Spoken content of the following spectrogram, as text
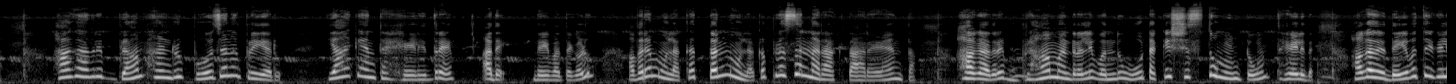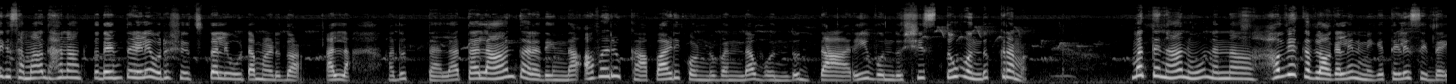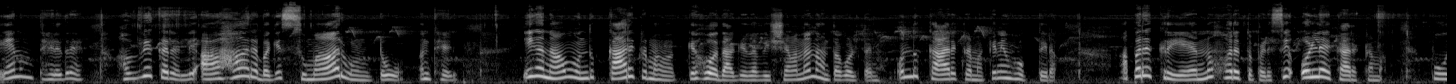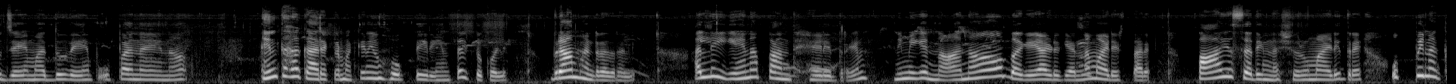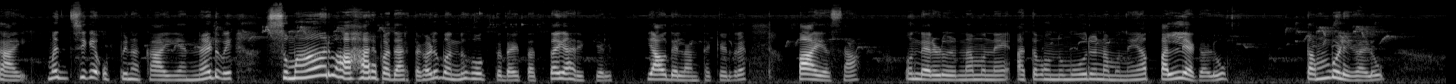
ಹಾಗಾದರೆ ಬ್ರಾಹ್ಮಣರು ಭೋಜನ ಪ್ರಿಯರು. ಯಾಕೆ ಅಂತ ಹೇಳಿದರೆ, ಅದೇ ದೇವತೆಗಳು ಅವರ ಮೂಲಕ ತನ್ಮೂಲಕ ಪ್ರಸನ್ನರಾಗ್ತಾರೆ ಅಂತ. ಹಾಗಾದರೆ ಬ್ರಾಹ್ಮಣರಲ್ಲಿ ಒಂದು ಊಟಕ್ಕೆ ಶಿಸ್ತು ಉಂಟು ಅಂತ ಹೇಳಿದೆ. ಹಾಗಾದರೆ ದೇವತೆಗಳಿಗೆ ಸಮಾಧಾನ ಆಗ್ತದೆ ಅಂತ ಹೇಳಿ ಅವರು ಶಿಸ್ತಲ್ಲಿ ಊಟ ಮಾಡೋದು? ಅಲ್ಲ, ಅದು ತಲತಲಾಂತರದಿಂದ ಅವರು ಕಾಪಾಡಿಕೊಂಡು ಬಂದ ಒಂದು ದಾರಿ, ಒಂದು ಶಿಸ್ತು, ಒಂದು ಕ್ರಮ. ಮತ್ತು ನಾನು ನನ್ನ ಹವ್ಯಕ ವ್ಲಾಗಲ್ಲಿ ನಿಮಗೆ ತಿಳಿಸಿದ್ದೆ. ಏನು ಅಂತ ಹೇಳಿದರೆ ಹವ್ಯಕರಲ್ಲಿ ಆಹಾರ ಬಗ್ಗೆ ಸುಮಾರು ಉಂಟು ಅಂತ ಹೇಳಿ. ಈಗ ನಾವು ಒಂದು ಕಾರ್ಯಕ್ರಮಕ್ಕೆ ಹೋದಾಗಿರೋ ವಿಷಯವನ್ನು ನಾನು ತಗೊಳ್ತೇನೆ. ಒಂದು ಕಾರ್ಯಕ್ರಮಕ್ಕೆ ನೀವು ಹೋಗ್ತೀರಾ? ಅಪರಕ್ರಿಯೆಯನ್ನು ಹೊರತುಪಡಿಸಿ ಒಳ್ಳೆಯ ಕಾರ್ಯಕ್ರಮ. ಪೂಜೆ, ಮದುವೆ, ಉಪನಯನ, ಇಂತಹ ಕಾರ್ಯಕ್ರಮಕ್ಕೆ ನೀವು ಹೋಗ್ತೀರಿ ಅಂತ ಇಟ್ಟುಕೊಳ್ಳಿ. ಬ್ರಾಹ್ಮಣರದರಲ್ಲಿ. ಅಲ್ಲಿ ಏನಪ್ಪ ಅಂತ ಹೇಳಿದರೆ ನಿಮಗೆ ನಾನಾ ಬಗೆಯ ಅಡುಗೆಯನ್ನು ಮಾಡಿರ್ತಾರೆ. ಪಾಯಸದಿಂದ ಶುರು ಮಾಡಿದರೆ ಉಪ್ಪಿನಕಾಯಿ, ಮಜ್ಜಿಗೆ ಉಪ್ಪಿನಕಾಯಿಯ ನಡುವೆ ಸುಮಾರು ಆಹಾರ ಪದಾರ್ಥಗಳು ಬಂದು ಹೋಗ್ತದೆ ಆಯಿತಾ ತಯಾರಿಕೆಯಲ್ಲಿ. ಯಾವುದೆಲ್ಲ ಅಂತ ಕೇಳಿದ್ರೆ ಪಾಯಸ, ಒಂದೆರಡು ನಮೂನೆ ಅಥವಾ ಒಂದು ಮೂರು ನಮೂನೆಯ ಪಲ್ಯಗಳು, ತಂಬುಳಿಗಳು,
